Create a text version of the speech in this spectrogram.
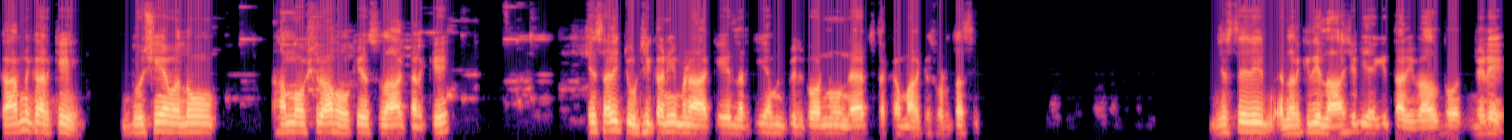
ਕਾਰਨ ਕਰਕੇ ਦੋਸ਼ੀਆਂ ਵੱਲੋਂ ਹਮ ਹੋ ਕੇ ਸਲਾਹ ਕਰਕੇ ਇਹ ਸਾਰੀ ਝੂਠੀ ਕਹਾਣੀ ਬਣਾ ਕੇ ਲੜਕੀ ਅਮਨਪ੍ਰੀਤ ਕੌਰ ਨੂੰ ਨਹਿਰ 'ਚ ਧੱਕਾ ਮਾਰ ਕੇ ਸੁੱਟਤਾ ਸੀ। ਜਿਸ ਤੇ ਲੜਕੀ ਦੀ ਲਾਸ਼ ਜਿਹੜੀ ਹੈਗੀ ਧਾਰੀਵਾਲ ਤੋਂ ਨੇੜੇ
